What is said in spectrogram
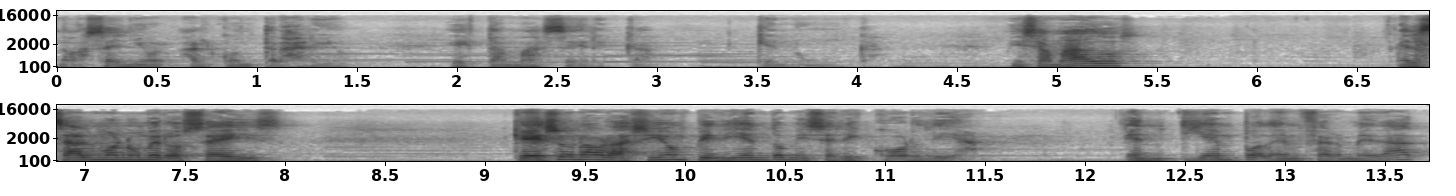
no, Señor, al contrario, está más cerca que nunca. Mis amados, el Salmo número 6, que es una oración pidiendo misericordia en tiempo de enfermedad,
